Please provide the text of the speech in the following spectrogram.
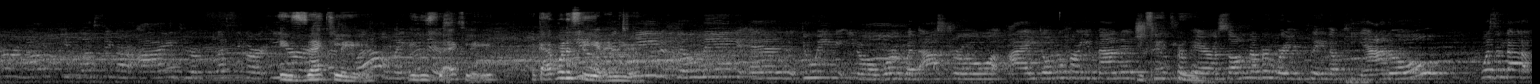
You're not only blessing our eyes, you're blessing our ears Exactly. well. Exactly. Okay, I want to see know, it anyway. between filming and doing, you know, work with Astro, I don't know how you managed Exactly. to prepare a song number where you play the piano. Wasn't that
